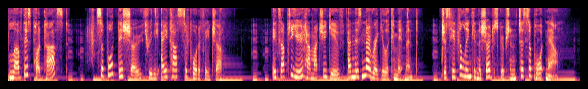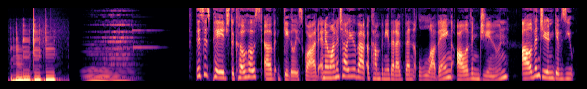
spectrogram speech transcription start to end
Love this podcast? Support this show through the ACAST supporter feature. It's up to you how much you give, and there's no regular commitment. Just hit the link in the show description to support now. This is Paige, the co-host of Giggly Squad, and I want to tell you about a company that I've been loving, Olive and June. Olive and June gives you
